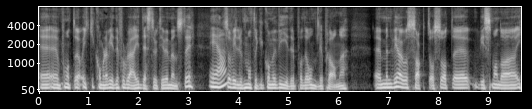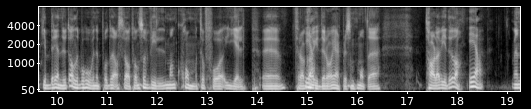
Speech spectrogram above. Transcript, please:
på en måte, og ikke kommer deg videre, for du er i destruktive mønster, ja. så vil du på en måte ikke komme videre på det åndelige planet. Eh, Men vi har jo sagt også at eh, hvis man da ikke brenner ut alle behovene på det astralplanet, så vil man komme til å få hjelp eh, fra guider og hjelpere som på en måte tar deg videre. da. ja. Men,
